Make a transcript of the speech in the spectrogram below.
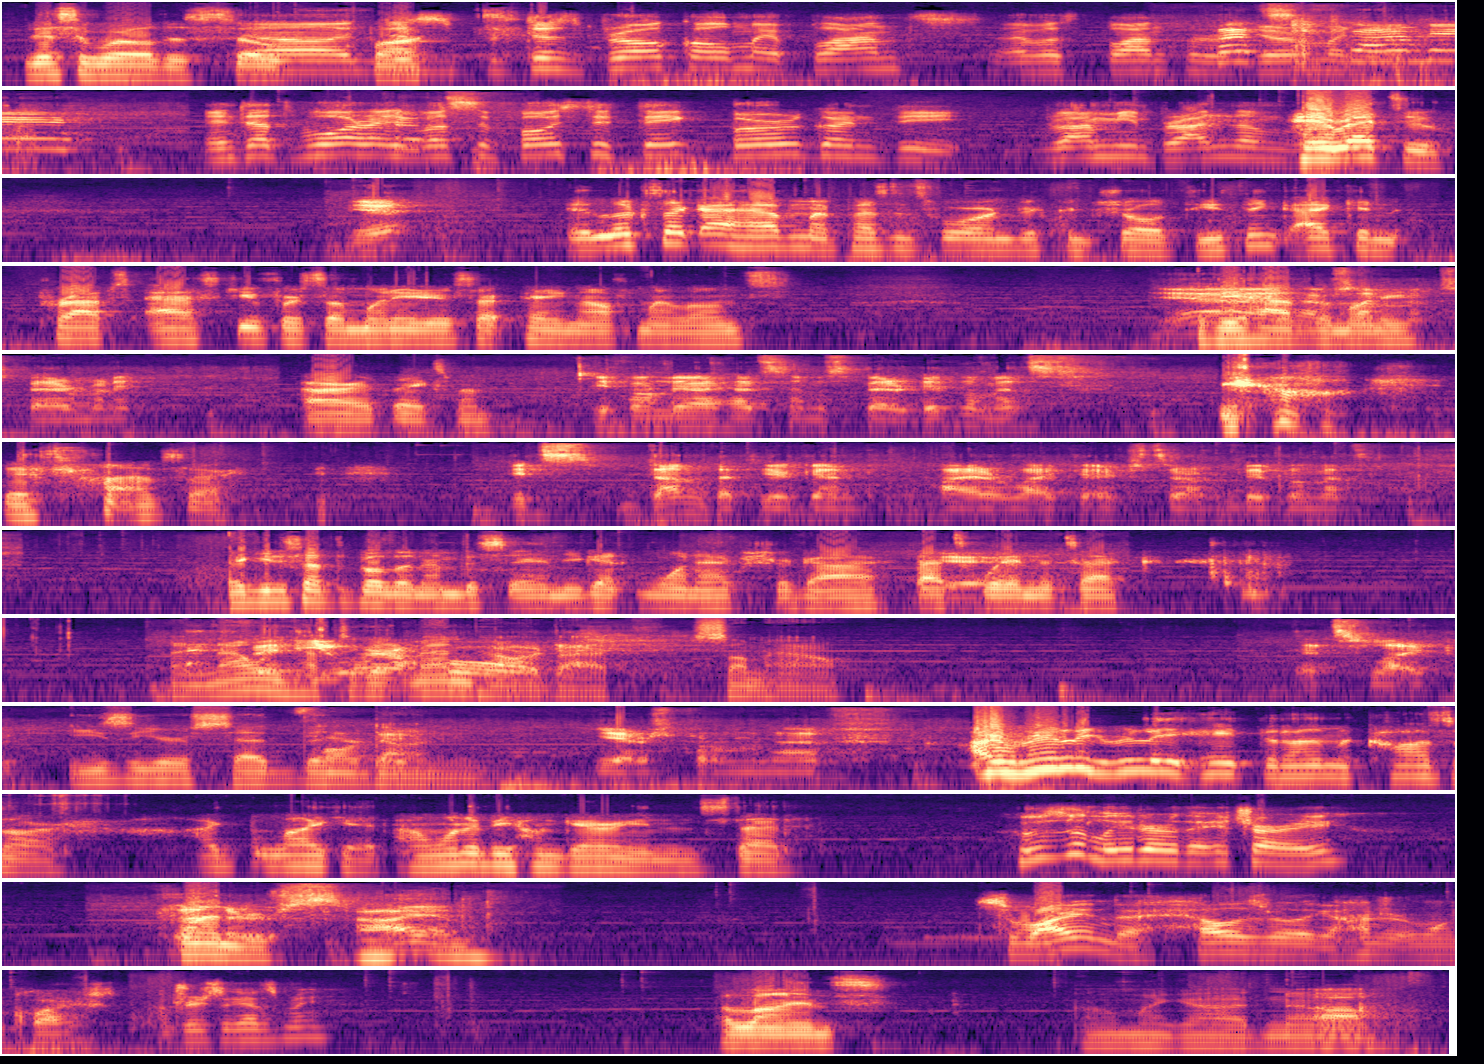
This world is so no, this, fucked. this broke all my plans. I was planned for That's Germany. funny. In that war, I was supposed to take Burgundy. I mean, Brandenburg. Hey Retu, Yeah. it looks like I have my peasants' war under control. Do you think I can perhaps ask you for some money to start paying off my loans? Yeah. if you I have the some money. spare money. Alright, thanks man. If only I had some spare diplomats. Yeah, it's fine, I'm sorry. It's dumb that you can hire like extra diplomats. Like you just have to build an embassy and you get one extra guy. That's Yeah. way in the tech. And now we have to get manpower whore. back somehow. That's like Easier said than done. years from now. I really, really hate that I'm a Khazar. I don't like it. I want to be Hungarian instead. Who's the leader of the HRE? Flanders. I am. So why in the hell is there like 101 countries against me? Alliance. Oh my god, no. Oh.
